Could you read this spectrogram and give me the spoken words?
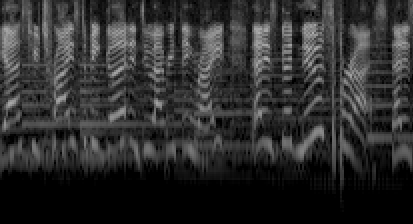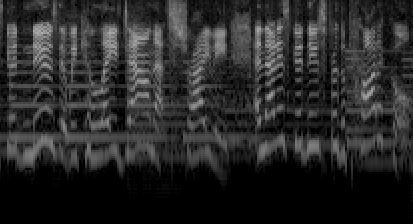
Yes, who tries to be good and do everything right. That is good news for us. That is good news that we can lay down that striving. And that is good news for the prodigal.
